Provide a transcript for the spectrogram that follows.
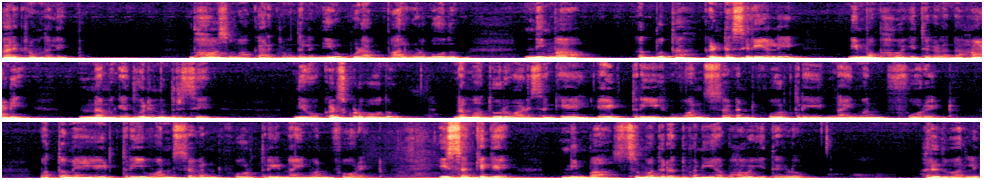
ಕಾರ್ಯಕ್ರಮದಲ್ಲಿ ಭಾವಸಮ ಕಾರ್ಯಕ್ರಮದಲ್ಲಿ ನೀವು ಕೂಡ ಪಾಲ್ಗೊಳ್ಬೋದು ನಿಮ್ಮ ಅದ್ಭುತ ಕಂಠಸಿರಿಯಲ್ಲಿ ನಿಮ್ಮ ಭಾವಗೀತೆಗಳನ್ನು ಹಾಡಿ ನಮಗೆ ಧ್ವನಿ ಮುದ್ರಿಸಿ ನೀವು ಕಳಿಸ್ಕೊಡ್ಬೋದು. ನಮ್ಮ ದೂರವಾಣಿ ಸಂಖ್ಯೆ eight three one seven four three nine one four eight ಮತ್ತೊಮ್ಮೆ eight three one seven four three nine one four eight ಈ ಸಂಖ್ಯೆಗೆ ನಿಮ್ಮ ಸುಮಧುರ ಧ್ವನಿಯ ಭಾವಗೀತೆಗಳು ಹರಿದು ಬರಲಿ.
